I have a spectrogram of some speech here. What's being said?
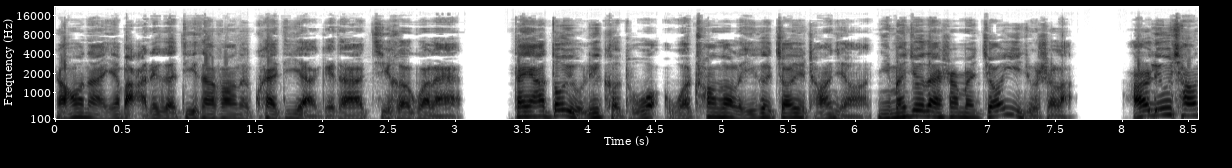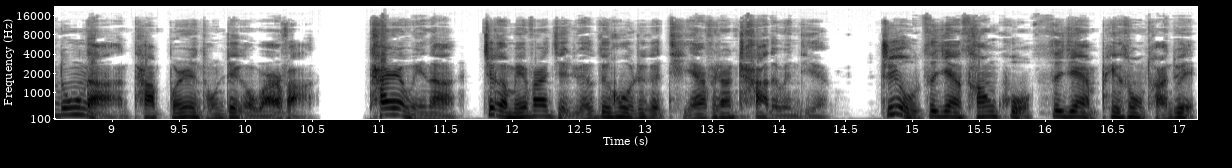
然后呢，也把这个第三方的快递啊给它集合过来。大家都有利可图，我创造了一个交易场景，你们就在上面交易就是了。而刘强东呢，他不认同这个玩法，他认为呢，这个没法解决最后这个体验非常差的问题，只有自建仓库、自建配送团队，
